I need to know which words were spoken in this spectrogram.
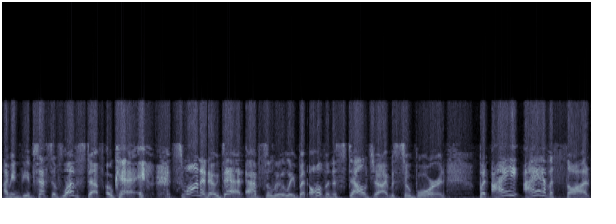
I mean, the obsessive love stuff, okay. Swann and Odette, absolutely, but all the nostalgia, I was so bored. But I, I have a thought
